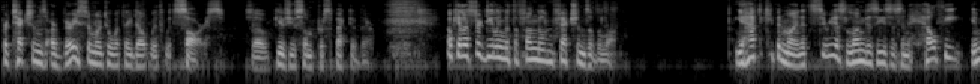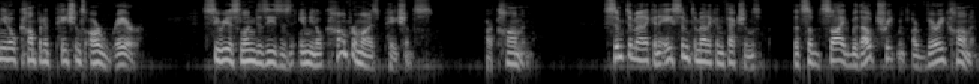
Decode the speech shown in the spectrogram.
Protections are very similar to what they dealt with with SARS, so gives you some perspective there. Okay, let's start dealing with the fungal infections of the lung you have to keep in mind that serious lung diseases in healthy immunocompetent patients are rare. Serious lung diseases in immunocompromised patients are common. Symptomatic and asymptomatic infections that subside without treatment are very common.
